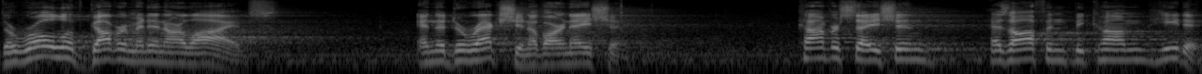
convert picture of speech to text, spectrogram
the role of government in our lives, and the direction of our nation. Conversation has often become heated,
